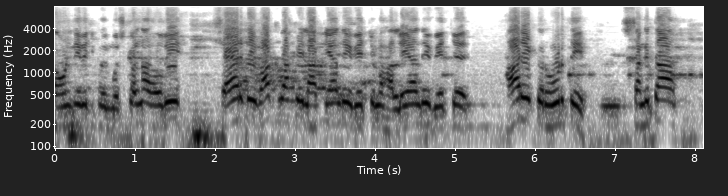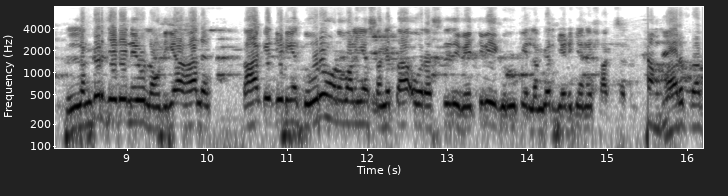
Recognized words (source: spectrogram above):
ਆਉਣ ਦੇ ਵਿੱਚ ਕੋਈ ਮੁਸ਼ਕਲ ਨਾ ਹੋਵੇ। ਸ਼ਹਿਰ ਦੇ ਵੱਖ-ਵੱਖ ਇਲਾਕਿਆਂ ਦੇ ਵਿੱਚ, ਮੁਹੱਲਿਆਂ ਦੇ ਵਿੱਚ ਹਰ ਇੱਕ ਰੋਡ ਤੇ ਸੰਗਤਾਂ ਲੰਗਰ ਜਿਹੜੇ ਨੇ ਉਹ ਲਾਉਂਦੀਆਂ ਹਨ। ਤਾਂ ਕਿ ਜਿਹੜੀਆਂ ਦੂਰੋਂ ਆਉਣ ਵਾਲੀਆਂ ਸੰਗਤਾਂ ਉਹ ਰਸਤੇ ਦੇ ਵਿੱਚ ਵੀ ਗੁਰੂ ਕੇ ਲੰਗਰ ਜਿਹੜੀਆਂ ਨੇ ਛਕ ਸਕਣ। ਹਰ ਪ੍ਰਭ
